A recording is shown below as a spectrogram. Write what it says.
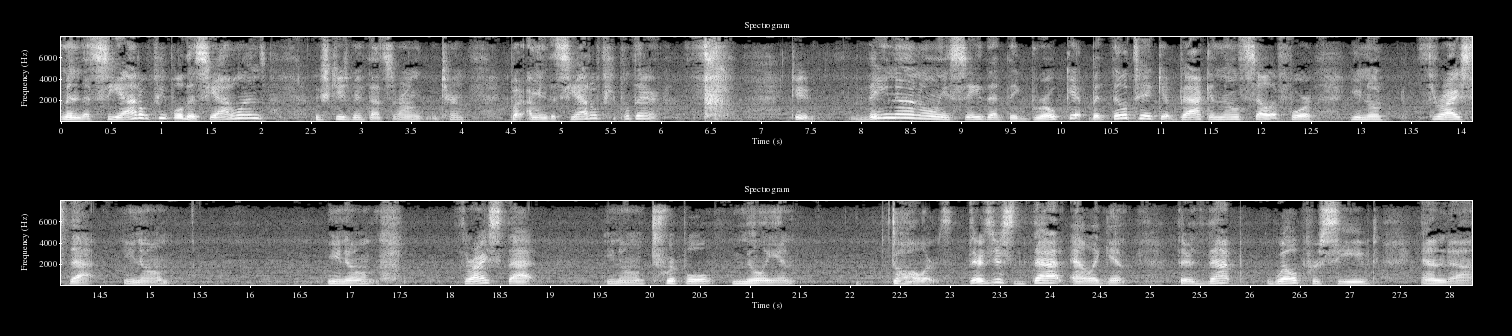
when the Seattle people, the Seattleans, excuse me if that's the wrong term, but I mean the Seattle people there, dude, they not only say that they broke it, but they'll take it back and they'll sell it for, you know, thrice that, you know, you know, thrice that, you know, triple million dollars. They're just that elegant. They're that well perceived, and uh,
